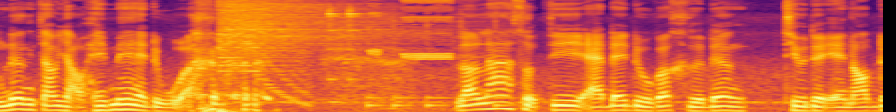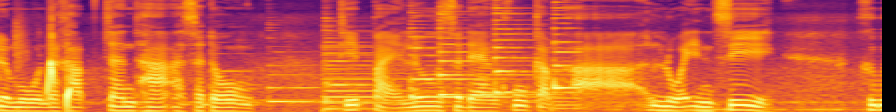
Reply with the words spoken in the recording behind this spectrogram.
ำเรื่องเจ้าเหยาให้แม่ดูอะแล้วล่าสุดที่แอดได้ดูก็คือเรื่อง Till the End of the Moon นะครับ จันทาอัสดง ที่ไปลูแสดงคู่กับหลัวอินซี่ คือ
